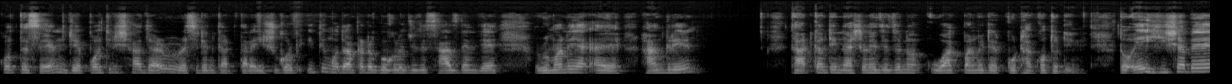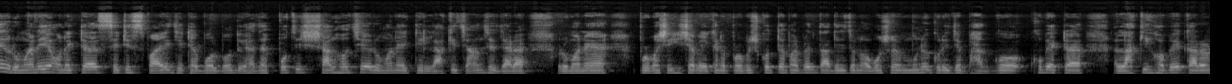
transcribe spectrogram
করতেছে যে পঁয়ত্রিশ হাজার রেসিডেন্ট কার্ড তারা ইস্যু করবে। ইতিমধ্যে আপনারা গুগলে যদি সার্চ দেন যে রোমানিয়া আহ, হাঙ্গরির থার্ড কান্ট্রি ন্যাশনালিটির জন্য ওয়ার্ক পারমিটের কোঠা কতটি তো এই হিসাবে রোমানিয়া অনেকটা স্যাটিসফাই যেটা বলব দুই হাজার পঁচিশ সাল হচ্ছে রোমানিয়া একটি লাকি চান্স যারা রোমানিয়া প্রবাসী হিসাবে এখানে প্রবেশ করতে পারবেন, তাদের জন্য অবশ্যই মনে করি যে ভাগ্য খুব একটা লাকি হবে। কারণ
